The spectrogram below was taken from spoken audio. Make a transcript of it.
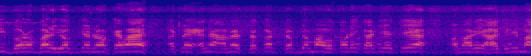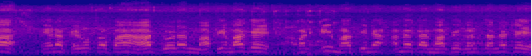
એ બરોબર યોગ્ય ન કહેવાય. એટલે એને અમે સખત શબ્દોમાં વખોડી કાઢીએ છીએ. અમારી હાજરીમાં એને ખેડૂતો પાસે હાથ જોડે માફી માગી, પણ એ માફીને અમે કાંઈ માફી ગણતા નથી.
